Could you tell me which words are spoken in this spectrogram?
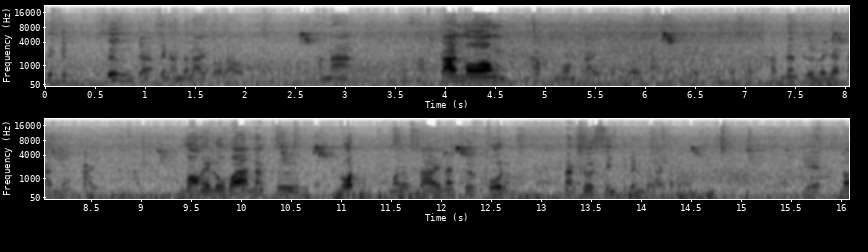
ซึ่งจะซึ่งจะเป็นอันตรายต่อเราข้างหน้า นะครับการมองนะครับมองไกล 200 300 เมตรนะครับครับนั่นคือระยะการมองไกลนะครับ มองให้รู้ว่านั่นคือรถมอเตอร์ไซค์นั่นคือคนนั่นคือสิ่งที่เป็นอันตรายต่อเราโอเคเรา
